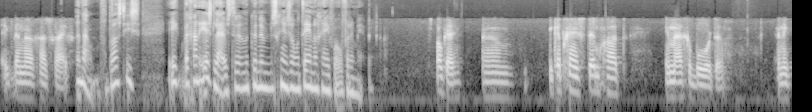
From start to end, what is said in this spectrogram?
ik ben gaan schrijven. Nou, fantastisch. Ik, we gaan eerst luisteren en dan kunnen we misschien zo meteen nog even over hem hebben. Oké. Okay. Um, ik heb geen stem gehad in mijn geboorte. En ik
